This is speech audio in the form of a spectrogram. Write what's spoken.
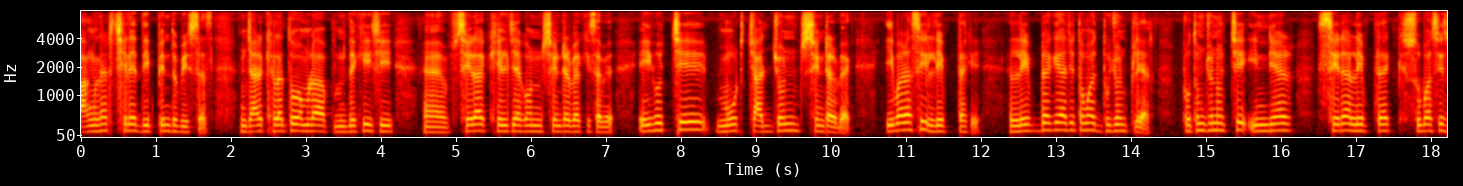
বাংলার ছেলে দীপেন্দু বিশ্বাস, যার খেলা তো আমরা দেখিয়েছি। সেরা খেলছে এখন সেন্টার ব্যাক হিসাবে। এই হচ্ছে মোট চারজন সেন্টার ব্যাক এবার আসি লেফট ব্যাকে লেফট ব্যাকে আছে তোমার দুজন প্লেয়ার প্রথমজন হচ্ছে ইন্ডিয়ার সেরা লেফট ব্যাক সুভাশিস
